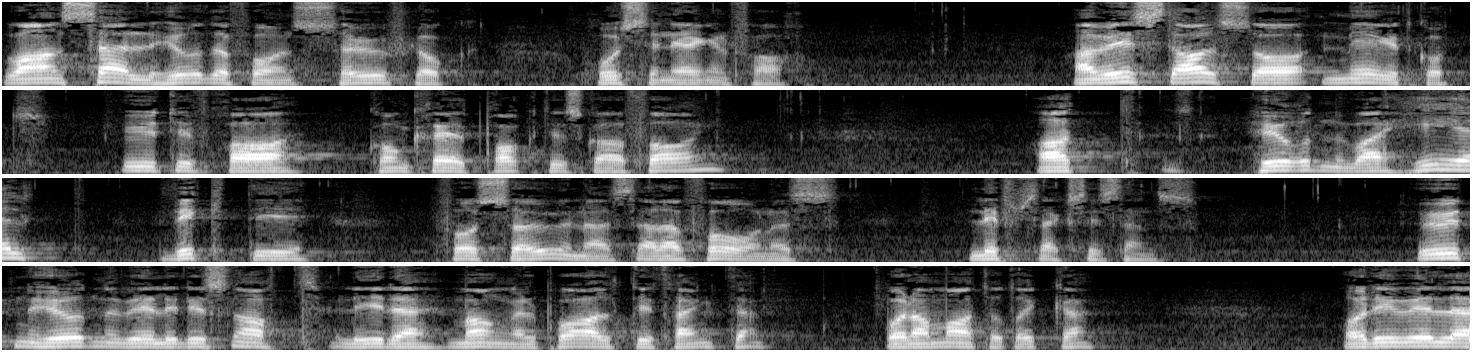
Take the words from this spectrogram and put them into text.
var han selv hyrde for en saueflokk hos sin egen far. Han visste altså meget godt, ut ifra konkret praktisk erfaring, at hyrden var helt viktig for sauenes eller fårenes livseksistens. Uten hyrdene ville de snart lide mangel på alt de trengte, både av mat og drikke, og de ville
